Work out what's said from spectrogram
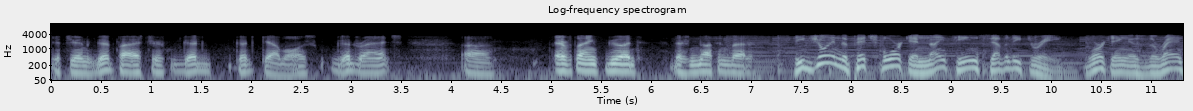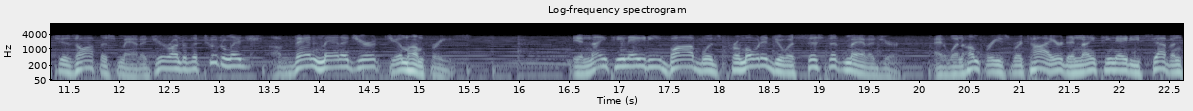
if you're in a good pasture, good good cowboys, good ranch, uh, good. There's nothing better. He joined the Pitchfork in 1973, working as the ranch's office manager under the tutelage of then manager Jim Humphreys. In 1980, Bob was promoted to assistant manager, and when Humphreys retired in 1987,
